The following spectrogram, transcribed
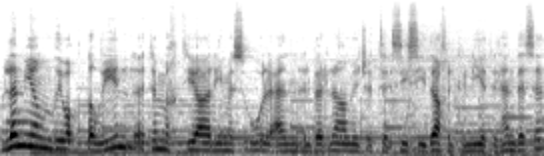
لم يمضي وقت طويل تم اختياري مسؤول عن البرنامج التأسيسي داخل كلية الهندسة.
